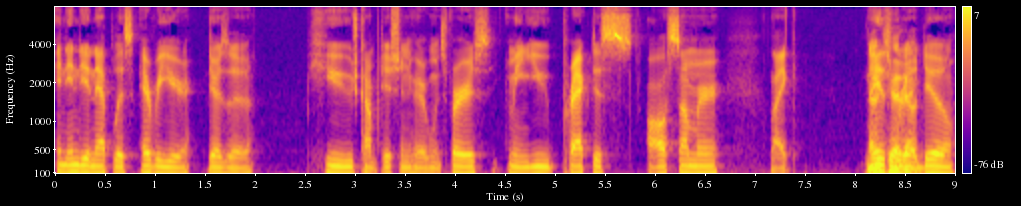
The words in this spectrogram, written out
in Indianapolis every year. There's a huge competition. Whoever wins first. I mean, you practice all summer, like No it's kidding. real deal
